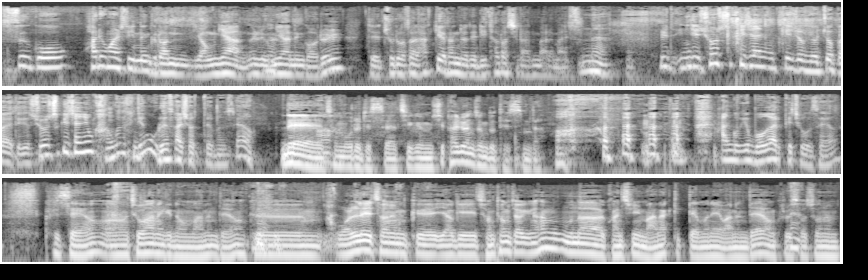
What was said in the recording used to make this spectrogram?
쓰고 활용할 수 있는 그런 역량을 네. 의미하는 거를 이제 줄여서 학계에서는 literacy라는 말을 많이 씁니다. 네. 네. 이제 쇼스 기자님께 좀 여쭤봐야 되겠어요. 쇼스 기자님 한국에 굉장히 오래 사셨다면서요? 네, 아. 참 오래됐어요. 지금 18년 정도 됐습니다. 아. 한국이 뭐가 그렇게 좋으세요? 글쎄요, 어, 좋아하는 게 너무 많은데요. 그 네. 원래 저는 그 여기 전통적인 한국 문화 관심이 많았기 때문에 왔는데요. 그래서 네. 저는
